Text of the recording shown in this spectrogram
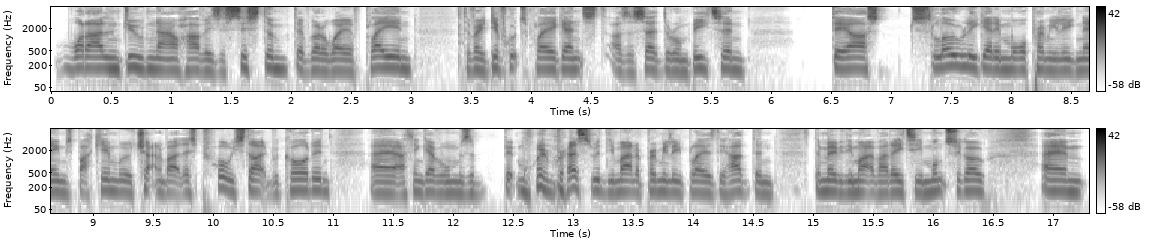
what Ireland do now have is a system. They've got a way of playing. They're very difficult to play against. As I said, they're unbeaten. They are slowly getting more Premier League names back in. We were chatting about this before we started recording. Uh, I think everyone was a bit more impressed with the amount of Premier League players they had than, than maybe they might have had 18 months ago. Um,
